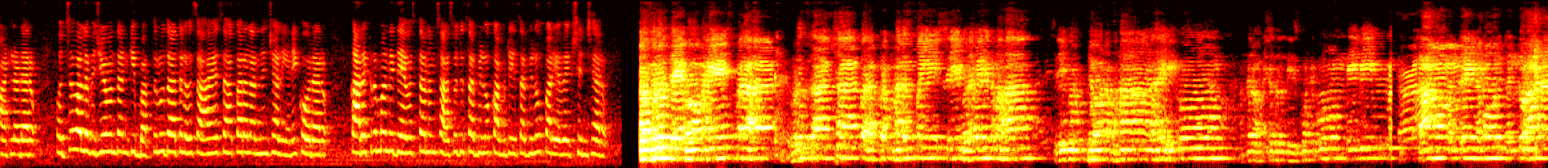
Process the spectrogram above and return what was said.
మాట్లాడారు. ఉత్సవాల విజయవంతానికి భక్తులు దాతలు సహాయ సహకారాలు అందించాలి అని కోరారు. కార్యక్రమాన్ని దేవస్థానం శాశ్వత సభ్యులు కమిటీ సభ్యులు పర్యవేక్షించారు. శ్రీ గురుభ్యో నమ. హరి ఓం. అక్షతలు తీసుకోండి ఓం దేవీం రామో మంత్రే నమో దందుహానా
